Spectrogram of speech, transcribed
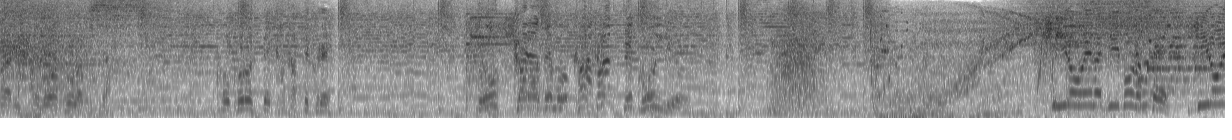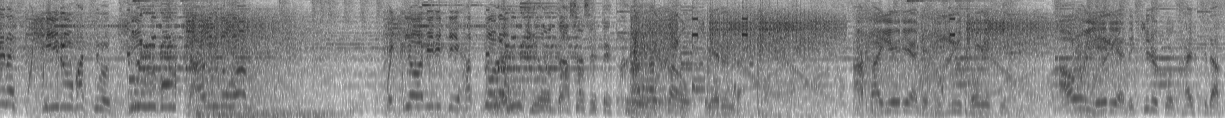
なり手強そうな敵だ。心してかかってくれ。どっからでもかかってこいよ。ヒーローエナジーボーナスでヒーローエナジーヒーローバッジのチームボーナス。ラウンド1敵のアビリティ発動だ。本気を出させてくれアタッカーを決めるんだ赤いエリアで敵に攻撃。青いエリアで気力を回復だ。よし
